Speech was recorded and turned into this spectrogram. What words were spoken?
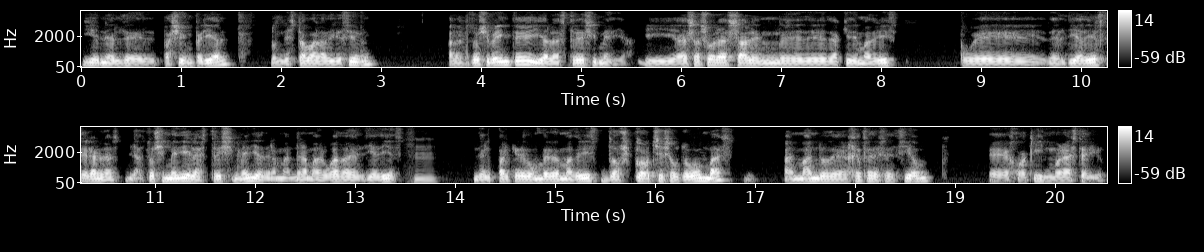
y en el del Paseo Imperial, donde estaba la dirección, a las 2 y 20 y a las 3 y media. Y a esas horas salen de, de, aquí de Madrid, pues del día 10 eran las, las 2 y media y las 3 y media de la, de madrugada del día 10 del Parque de Bomberos de Madrid dos coches autobombas al mando del jefe de sección eh, Joaquín Monasterio.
